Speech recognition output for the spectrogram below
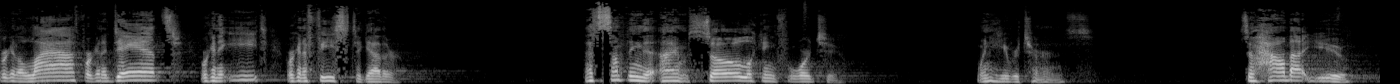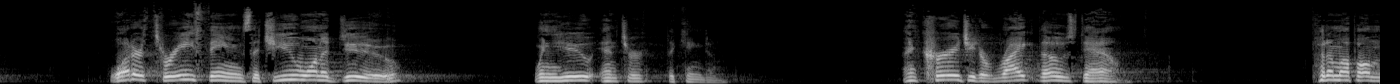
we're going to laugh, we're going to dance, we're going to eat, we're going to feast together. That's something that I am so looking forward to when he returns. So, how about you? What are three things that you want to do when you enter the kingdom. I encourage you to write those down. Put them up on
